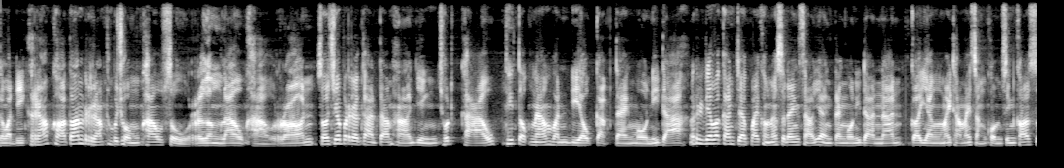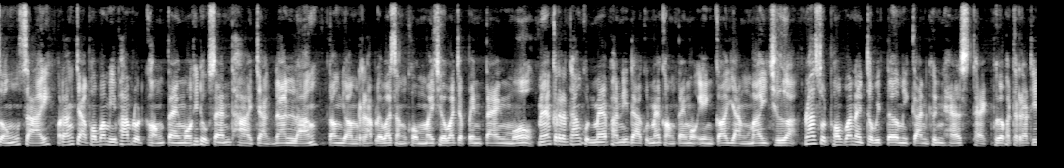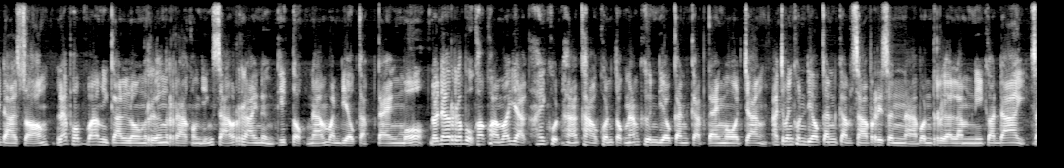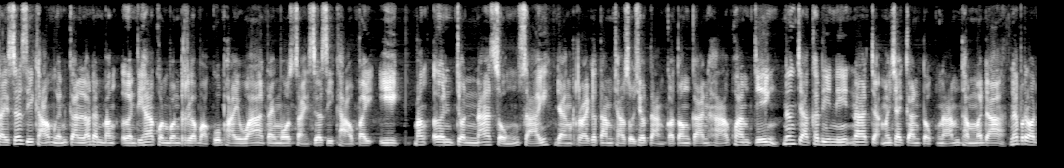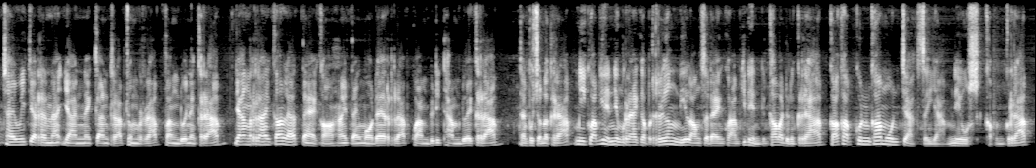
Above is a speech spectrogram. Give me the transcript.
สวัสดีครับ ขอต้อนรับท่านผู้ชมเข้าสู่เรื่องเล่าข่าวร้อน โซเชียลประกาศตามหาหญิงชุดขาว ที่ตกน้ำวันเดียวกับแตงโมนิดา เรียกได้ว่าการจากไปของนักแสดงสาวอย่างแตงโมนิดานั้น ก็ยังไม่ทำให้สังคมสิ้นข้อสงสัย หลังจากพบว่ามีภาพหลุดของแตงโมที่ถูกแซนถ่ายจากด้านหลัง ต้องยอมรับเลยว่าสังคมไม่เชื่อว่าจะเป็นแตงโม แม้กระทั่งคุณแม่พันนิดาคุณแม่ของแตงโมเองก็ยังไม่เชื่อล่าสุดพบว่าในทวิตเตอร์มีการขึ้นแฮชแท็กเพื่อพัทรธิดา 2 และพบว่ามีการลงเรื่องราวของหญิงสาวรายหนึ่งที่ตกน้ำวันเดียวกับแตงโม โดยได้ระบุข้อความว่าอยากให้ขุดหาข่าวคนตกน้ำคืนเดียวกันกับแตงโมจัง อาจจะเป็นคนเดียวกันกับสาวปริศนาบนเรือลำนี้ก็ได้ ใส่เสื้อสีขาวเหมือนกันแล้วดันบังเอิญที่ 5 คนบนเรือบอกกู้ภัยว่าแตงโมใส่เสื้อสีขาวไปอีก บังเอิญจนน่าสงสัย อย่างไรก็ตามชาวโซเชียลต่างก็ต้องการหาความจริง เนื่องจากคดีนี้น่าจะไม่ใช่การตกน้ำธรรมดา และโปรดใช้วิจารณญาณในการรับชมรับฟังด้วยนะครับ อย่างไรก็แล้วแต่ขอให้แตงโมได้รับความยุติธรรมด้วยครับท่านผู้ชมนะครับ มีความคิดเห็นอย่างไรกับเรื่องนี้ลองแสดงความคิดเห็นกันเข้ามาดูนะครับ ขอขอบคุณข้อมูลจากสยามนิวส์ขอบคุณครับ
